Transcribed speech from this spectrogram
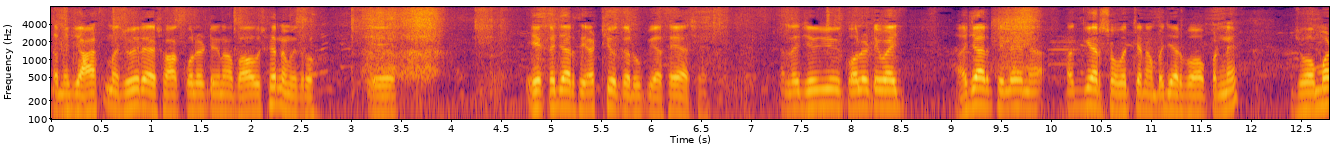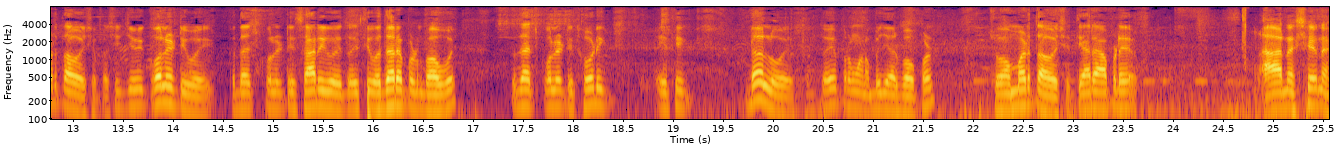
તમે જે હાથમાં જોઈ રહ્યા છો, આ ક્વોલિટીનો ભાવ છે ને મિત્રો, એ એક હજારથી અઠ્યોતેર રૂપિયા થયા છે. એટલે જેવી જેવી ક્વોલિટી વાઇઝ હજારથી લઈને અગિયારસો વચ્ચેના બજાર ભાવ આપણને જોવા મળતા હોય છે. પછી જેવી ક્વોલિટી હોય, કદાચ ક્વોલિટી સારી હોય તો એથી વધારે પણ ભાવ હોય, કદાચ ક્વોલિટી થોડીક એથી ડલ હોય તો એ પ્રમાણે બજાર ભાવ પણ જોવા મળતા હોય છે. ત્યારે આપણે આને છે ને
